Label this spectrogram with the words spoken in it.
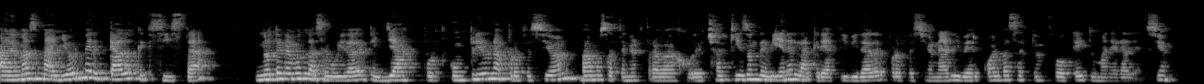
además mayor mercado que exista, no tenemos la seguridad de que ya por cumplir una profesión vamos a tener trabajo. De hecho, aquí es donde viene la creatividad del profesional y ver cuál va a ser tu enfoque y tu manera de acción.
